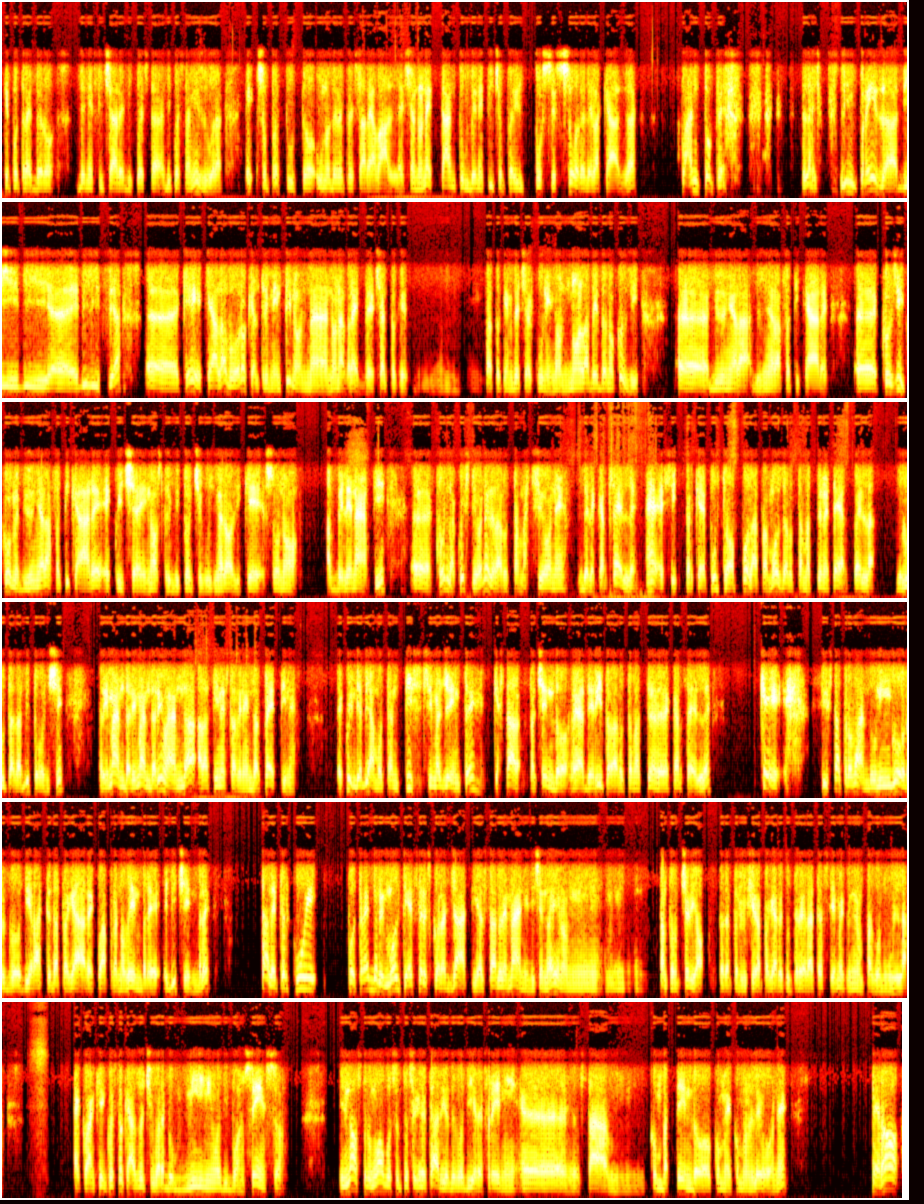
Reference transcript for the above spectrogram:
che potrebbero beneficiare di questa, di questa, misura e soprattutto uno deve pensare a valle, cioè non è tanto un beneficio per il possessore della casa quanto per la, l'impresa di, di eh, edilizia eh, che, che, ha lavoro che altrimenti non, non avrebbe. Certo che fatto che invece alcuni non, non la vedono così, eh, bisognerà, bisognerà, faticare. Eh, così come bisognerà faticare, e qui c'è i nostri bitonci gusmeroli che sono avvelenati, eh, con la questione della rottamazione delle cartelle. Eh sì, perché purtroppo la famosa rottamazione ter, quella voluta da Bitonci, rimanda, rimanda, rimanda, alla fine sta venendo al pettine e quindi abbiamo tantissima gente che sta facendo, è aderito alla rottamazione delle cartelle, che si sta trovando un ingorgo di rate da pagare qua fra novembre e dicembre, tale per cui potrebbero in molti essere scoraggiati, alzare le mani dicendo io non, tanto non ce li ho per, per riuscire a pagare tutte le rate assieme, quindi non pago nulla. Ecco, anche in questo caso ci vorrebbe un minimo di buonsenso, il nostro nuovo sottosegretario, devo dire, Freni, eh, sta mm, combattendo come, come, un leone, però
